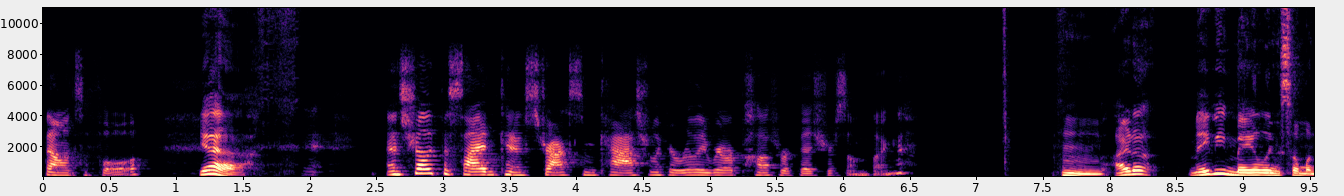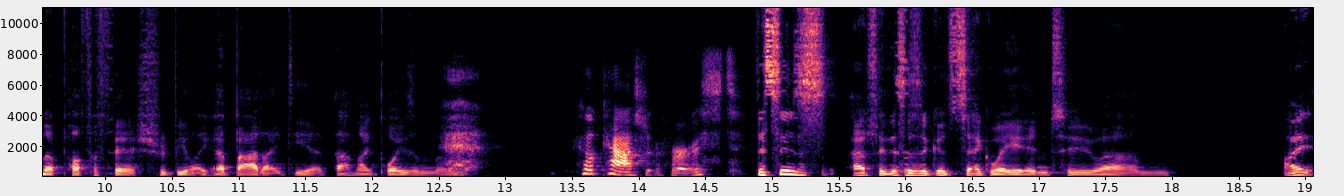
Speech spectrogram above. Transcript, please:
bountiful. Yeah. And surely Poseidon can extract some cash from like a really rare puffer fish or something. Hmm, I don't maybe mailing someone a puffer fish would be like a bad idea. That might poison them. He'll cash it first. This is actually this is a good segue into um I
